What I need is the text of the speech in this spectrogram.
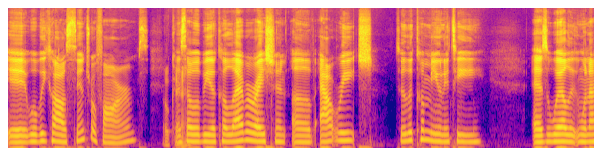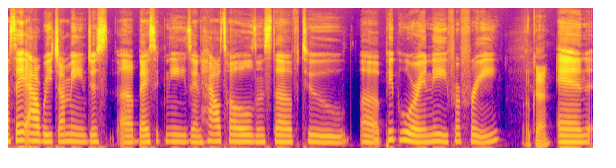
it will be called Central Farms. Okay. And so it will be a collaboration of outreach to the community, as well as when I say outreach, I mean just uh, basic needs and households and stuff to uh, people who are in need for free. okay. And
